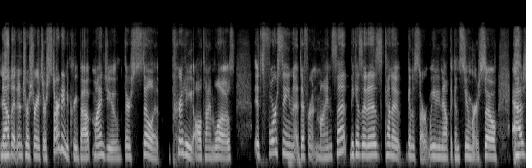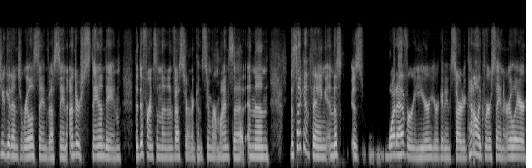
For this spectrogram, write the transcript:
now that interest rates are starting to creep up, mind you, they're still at pretty all time lows. It's forcing a different mindset because it is kind of going to start weeding out the consumers. So, as you get into real estate investing, understanding the difference in an investor and a consumer mindset. And then the second thing, and this is whatever year you're getting started, kind of like we were saying earlier,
